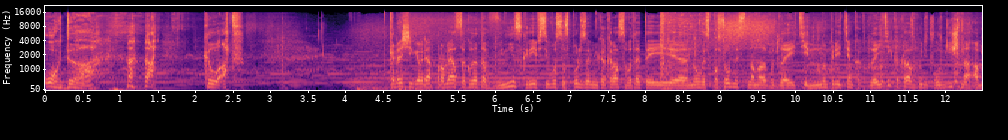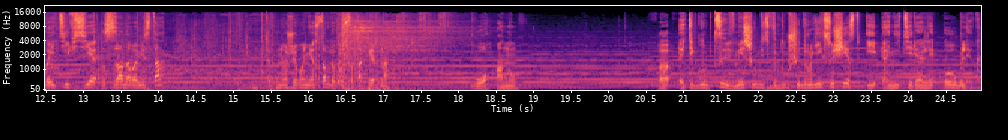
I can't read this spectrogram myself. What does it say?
Ох, да! Клад! Короче говоря, отправляться куда-то вниз, скорее всего, с использованием как раз вот этой э, новой способности нам надо будет туда идти. Но перед тем, как туда идти, как раз будет логично обойти все заново места. Так, ну я же его не оставлю просто так, верно? О, а ну. Э, эти глупцы вмешивались в души других существ, и они теряли облик.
